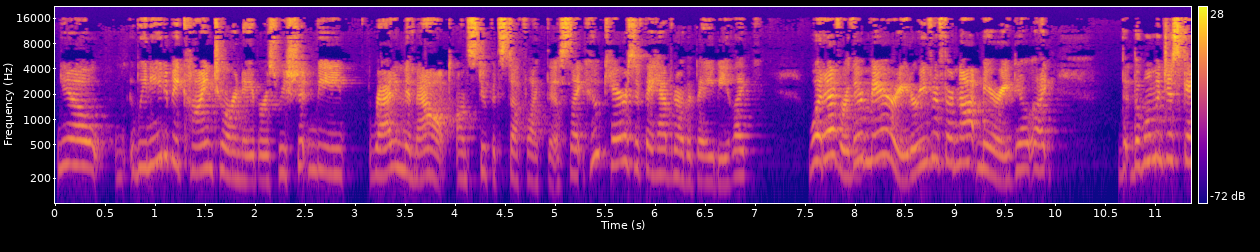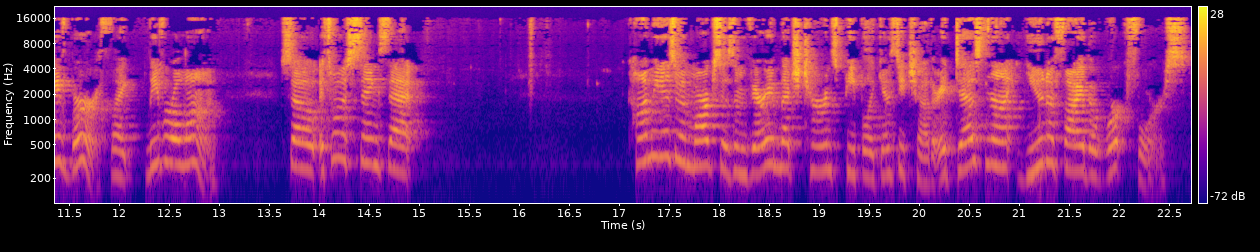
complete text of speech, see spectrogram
you know, we need to be kind to our neighbors. We shouldn't be ratting them out on stupid stuff like this. Like, who cares if they have another baby? Like, whatever. They're married, or even if they're not married, you know, like the, the woman just gave birth. Like, leave her alone. So it's one of those things that communism and Marxism very much turns people against each other. It does not unify the workforce.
